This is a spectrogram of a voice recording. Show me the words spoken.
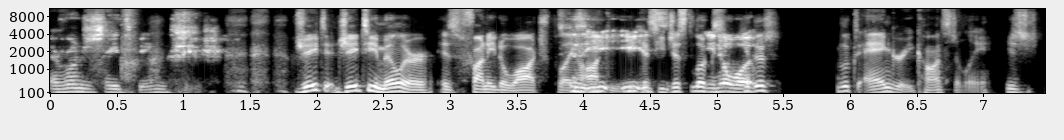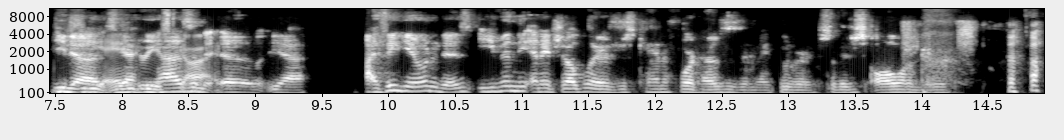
Everyone just hates being JT, JT Miller is funny to watch play 'Cause he- hockey because he just looks you know what? he just looks angry constantly. He's, He he's does. the Yeah, he angriest has guy. an uh, yeah. I think you know what it is? Even the NHL players just can't afford houses in Vancouver, so they just all want to move.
